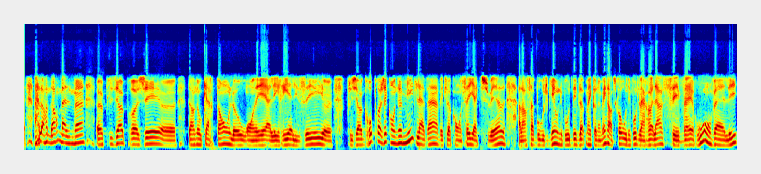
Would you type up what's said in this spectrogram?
Alors normalement, euh, plusieurs projets euh, dans nos cartons là où on est allé réaliser euh, plusieurs gros projets qu'on a mis de l'avant avec le conseil actuel. Alors ça bouge bien au niveau du développement économique, en tout cas au niveau de la relance, c'est vers où on va aller.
